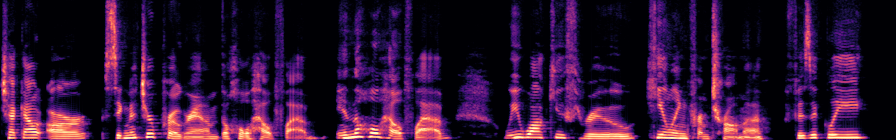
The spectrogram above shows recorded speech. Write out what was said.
check out our signature program, The Whole Health Lab. In The Whole Health Lab, we walk you through healing from trauma physically,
